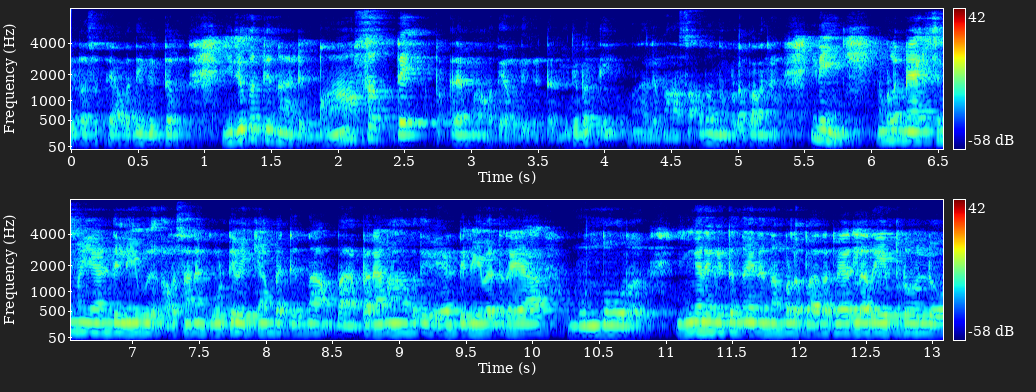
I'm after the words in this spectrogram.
ദിവസത്തെ അവധി കിട്ടും? ഇരുപത്തിനാല് മാസത്തെ പരമാവധി അവധി കിട്ടും. ഇരുപത്തിനാല് മാസം അത് നമ്മൾ പറഞ്ഞു. ഇനി നമ്മൾ മാക്സിമം ഏണ്ട് ലീവ് അവസാനം കൂട്ടി വയ്ക്കാൻ പറ്റുന്ന പരമാവധി ഏണ്ട് ലീവ് എത്രയാ? മുന്നൂറ്. ഇങ്ങനെ കിട്ടുന്നതിന് നമ്മൾ പല പേരിൽ അറിയപ്പെടുമല്ലോ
